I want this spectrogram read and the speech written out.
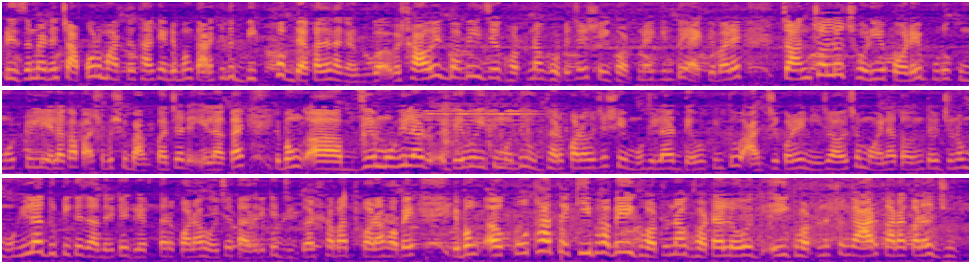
প্রিজন ভ্যানে চাপড় মারতে থাকেন এবং তারা কিন্তু বিক্ষোভ দেখাতে থাকেন। স্বাভাবিকভাবেই যে ঘটনা ঘটেছে সেই ঘটনায় কিন্তু একেবারে চাঞ্চল্য ছড়িয়ে পড়ে পুরো কুমোরটুলি এলাকা, পাশাপাশি বাগবাজার এলাকায় এবং যে মহিলার দেহ ইতিমধ্যে উদ্ধার করা হয়েছে সেই মহিলার দেহ কিন্তু আর্জি করে নিয়ে যাওয়া হয়েছে। ময়না তদন্তের জন্য মহিলা দুটিকে যাদেরকে গ্রেফতার করা হয়েছে তাদেরকে জিজ্ঞাসাবাদ করা হবে এবং কোথা থেকে কীভাবে এই ঘটনা ঘটালো, এই ঘটনার সঙ্গে আর কারা কারা যুক্ত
